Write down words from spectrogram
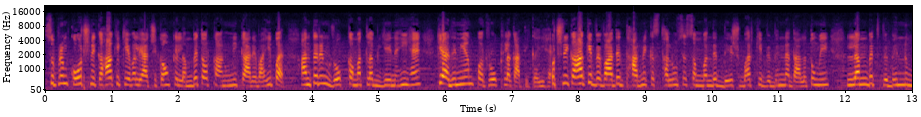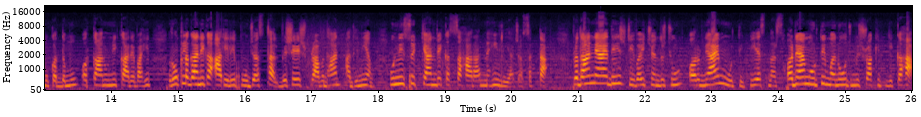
सुप्रीम कोर्ट ने कहा कि केवल याचिकाओं के लंबित और कानूनी कार्यवाही पर अंतरिम रोक का मतलब ये नहीं है कि अधिनियम पर रोक लगा दी गई है। कोर्ट ने कहा कि विवादित धार्मिक स्थलों से संबंधित देश भर की विभिन्न अदालतों में लंबित विभिन्न मुकदमों और कानूनी कार्यवाही रोक लगाने का के लिए पूजा स्थल, विशेष प्रावधान अधिनियम उन्नीस का सहारा नहीं लिया जा सकता। प्रधान न्यायाधीश डीवाई चंद्रचूड़ और न्यायमूर्ति पी एस नर्स और न्यायमूर्ति मनोज मिश्रा ने कहा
